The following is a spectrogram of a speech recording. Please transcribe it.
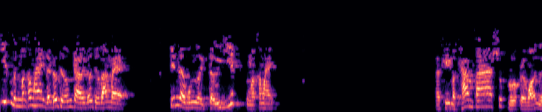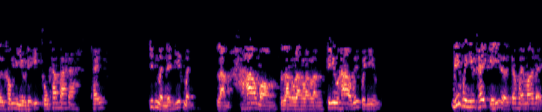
giết mình mà không hay. Là đối tượng ông trời, đối tượng bạn bè. Chính là một người tự giết mà không hay. Và khi mà khám phá suốt ruột rồi mọi người không nhiều thì ít cũng khám phá ra. Thấy chính mình đã giết mình. Làm hao mòn, lần lần lần lần, tiêu hao biết bao nhiêu. Biết bao nhiêu thế kỷ rồi trong phải mới đây.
